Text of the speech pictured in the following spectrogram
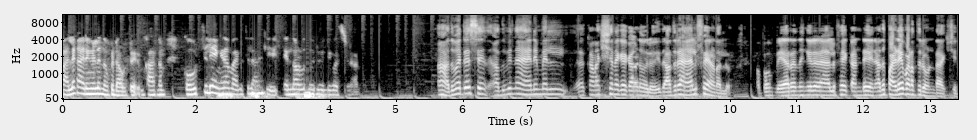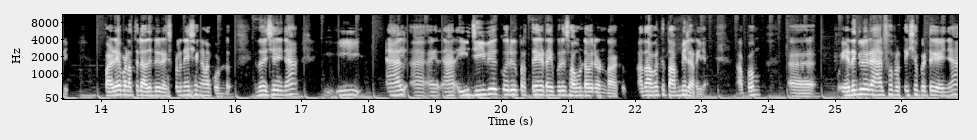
പല കാര്യങ്ങളിലും നമുക്ക് ഡൗട്ട് വരും. കാരണം കോഡ്സിലെ എങ്ങനെ മനസ്സിലാക്കി എന്നുള്ളത് ഒരു വലിയ ക്വസ്റ്റ്യൻ ആണ്. ആ അത് മറ്റേ അത് പിന്നെ ആനിമൽ കണക്ഷൻ ഒക്കെ കാണുമല്ലോ. ഇത് അതൊരു ആൽഫയാണല്ലോ അപ്പം വേറെ എന്തെങ്കിലും ആൽഫയെ കണ്ടു കഴിഞ്ഞാൽ അത് പഴയ പടത്തിലുണ്ട് ആക്ച്വലി പഴയ പടത്തിൽ അതിന്റെ ഒരു എക്സ്പ്ലനേഷൻ കണക്കുണ്ട് എന്ന് വെച്ച് കഴിഞ്ഞാൽ ഈ ആൽ ഈ ജീവിയൊക്കെ ഒരു പ്രത്യേക ടൈപ്പ് ഒരു സൗണ്ട് അവരുണ്ടാക്കും അത് അവർക്ക് തമ്മിലറിയാം. അപ്പം ഏതെങ്കിലും ഒരു ആൽഫ പ്രത്യക്ഷപ്പെട്ട് കഴിഞ്ഞാൽ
